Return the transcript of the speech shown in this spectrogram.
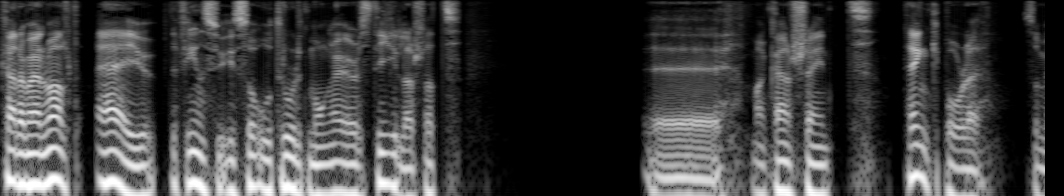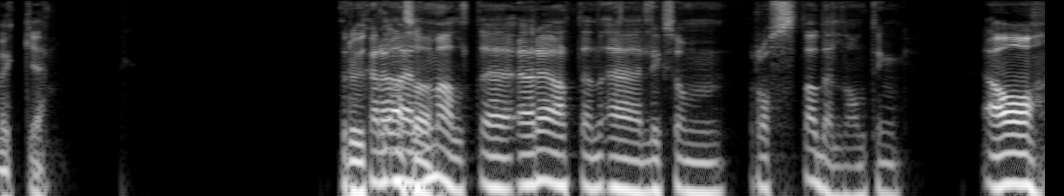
karamellmalt är ju, det finns ju i så otroligt många ölstilar så att eh, man kanske inte tänker på det så mycket. Förut, alltså, Karamellmalt, eh, är det att den är liksom rostad eller någonting? ja,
